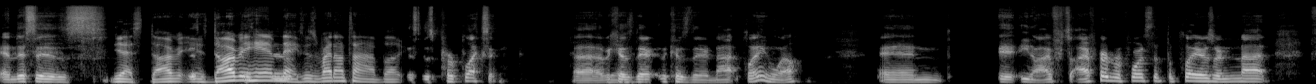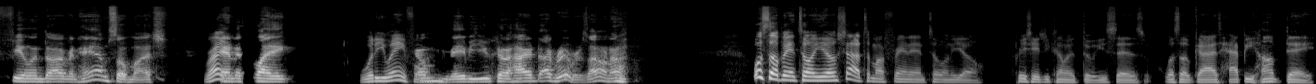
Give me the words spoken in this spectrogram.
And this is yes, Darvin is Darvin Ham next. Is right on time, Buck. this is perplexing uh, because they're because they're not playing well, and it, you know I've I've heard reports that the players are not feeling Darvin Ham so much, Right. and it's like what are you waiting for? you know, maybe you could have hired Doc Rivers. I don't know. What's up, Antonio? Shout out to my friend Antonio. Appreciate you coming through. He says, "What's up, guys? Happy Hump Day.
